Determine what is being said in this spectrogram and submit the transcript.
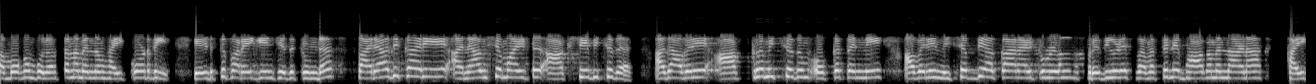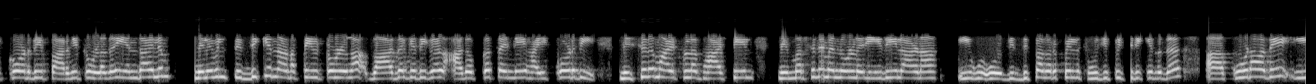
സമൂഹം പുലർത്തണമെന്നും ഹൈക്കോടതി എടുത്തു പറയുകയും ചെയ്തിട്ടുണ്ട്. പരാതിക്കാരെ അനാവശ്യമായിട്ട് ആക്ഷേപിച്ചത് അത് അവരെ ആക്രമിച്ചതും ഒക്കെ തന്നെ അവരെ നിശബ്ദയാക്കാനായിട്ടുള്ള പ്രതിയുടെ ശ്രമത്തിന്റെ ഭാഗമെന്നാണ് ഹൈക്കോടതി പറഞ്ഞിട്ടുള്ളത്. എന്തായാലും നിലവിൽ സിദ്ദിഖ് നടത്തിയിട്ടുള്ള വാദഗതികൾ അതൊക്കെ തന്നെ ഹൈക്കോടതി നിശ്ചിതമായിട്ടുള്ള ഭാഷയിൽ വിമർശനം എന്നുള്ള രീതിയിലാണ് ഈ വിധിപ്പകർപ്പിൽ സൂചിപ്പിച്ചിരിക്കുന്നത് കൂടാതെ ഈ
